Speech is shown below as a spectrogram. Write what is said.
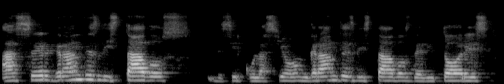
a hacer grandes listados de circulación, grandes listados de editores,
